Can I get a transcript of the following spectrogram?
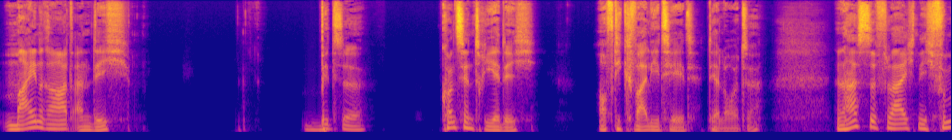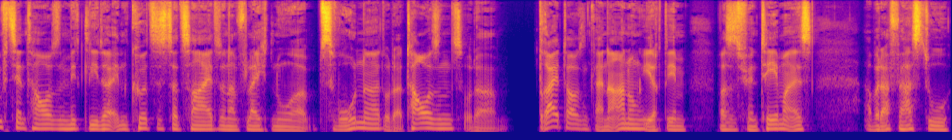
Mein Rat an dich, bitte konzentrier dich auf die Qualität der Leute. Dann hast du vielleicht nicht 15.000 Mitglieder in kürzester Zeit, sondern vielleicht nur 200 oder 1000 oder 3000, keine Ahnung, je nachdem, was es für ein Thema ist. Aber dafür hast du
